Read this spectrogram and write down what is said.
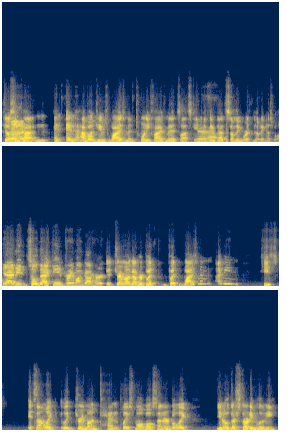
Justin Uh, Patton and and how about James Wiseman? 25 minutes last game. I think that's something worth noting as well. Yeah, I mean, so that game, Draymond got hurt. Draymond got hurt, but but Wiseman, I mean, he's it's not like like Draymond can play small ball center, but like you know they're starting Looney,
